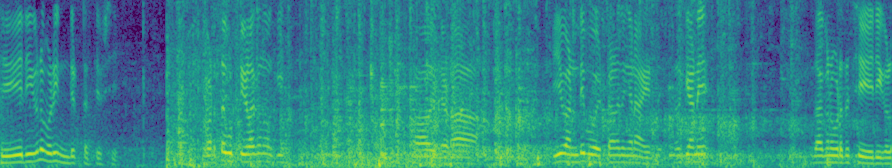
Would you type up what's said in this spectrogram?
ചേരികൾ ഇവിടെ ഉണ്ട് കേട്ടോ അത്യാവശ്യം. ഇവിടുത്തെ കുട്ടികളൊക്കെ നോക്കി. ആ ഇല്ലടാ. ഈ വണ്ടി പോയിട്ടാണ് ഇതിങ്ങനെ ആയിട്ട് ഇതൊക്കെയാണ് ഇതാക്കണം ഇവിടുത്തെ ചേരികൾ.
